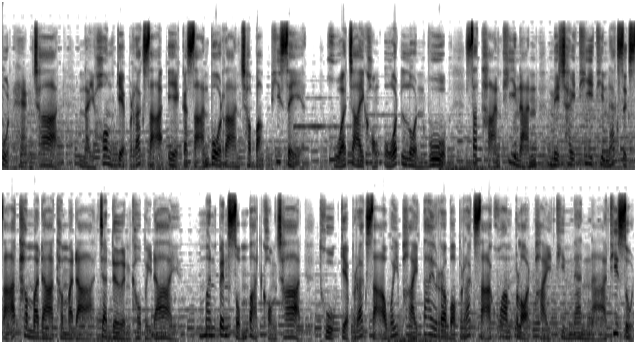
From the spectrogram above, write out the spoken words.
มุดแห่งชาติ ในห้องเก็บรักษาเอกสารโบราณฉบับพิเศษหัวใจของโอ๊ตหล่นวูบ สถานที่นั้นไม่ใช่ที่ที่นักศึกษาธรรมดาธรรมดาจะเดินเข้าไปได้ มันเป็นสมบัติของชาติถูกเก็บรักษาไว้ภายใต้ระบบรักษาความปลอดภัยที่แน่นหนาที่สุด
